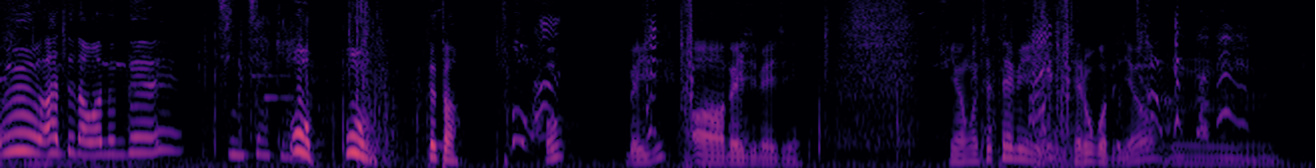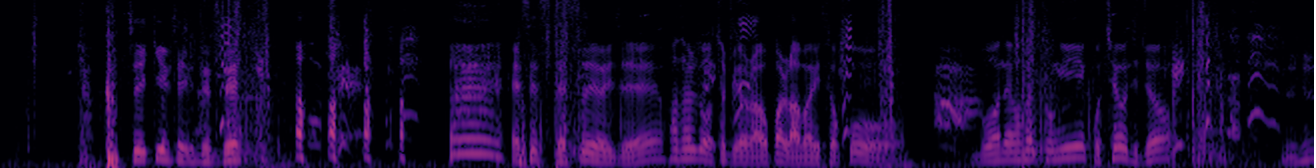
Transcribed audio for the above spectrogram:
으한 대 나왔는데 진지하게 오! 오! 됐다 어? 메이지? 어 메이지 메이지 중요한 건 채템이 제로거든요 음... 갑자기 게임 재밌는데? SS 됐어요 이제 화살도 어차피 19발 남아 있었고 무한의 화살통이 곧 채워지죠 음흠.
